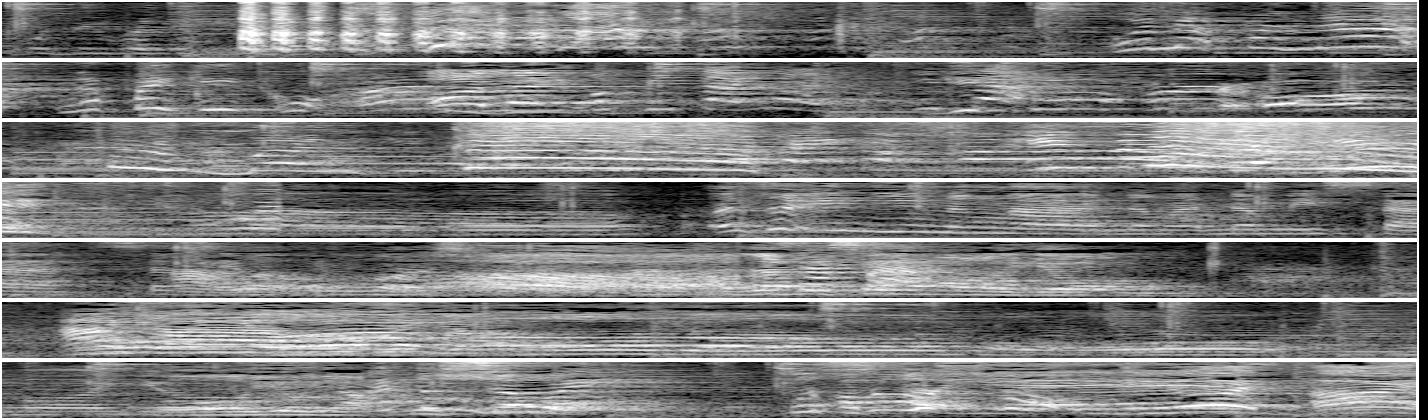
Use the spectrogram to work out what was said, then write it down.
puti balik Wala pa na. Napay gikuan. Oh, like, makita na, makita. Gi-cover, oh. Oh my God! Ina lagi! Oh. Ano hindi na nga na, na, na-miss sa, Ah, Cebu? well, of course. Uh, alam Isa mo sa pa. ngoyong. Ay, Ngoyong. yun. Ngoyong. Oo. Ngoyo. Ngoyong. Yung Ito, puso. gawin. Puso, Oh, puso, yes. yes. Ay,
